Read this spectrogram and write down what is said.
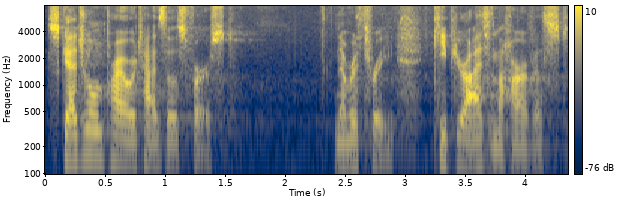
Schedule and prioritize those first. Number three, keep your eyes on the harvest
